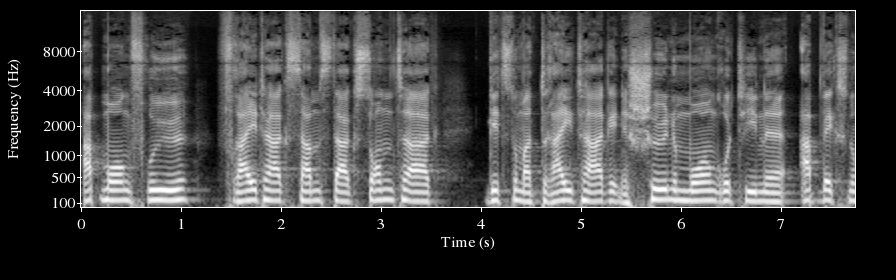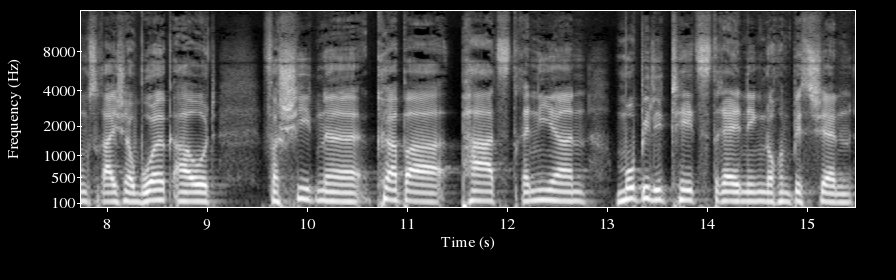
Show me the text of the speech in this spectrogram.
ab morgen früh, Freitag, Samstag, Sonntag, geht's nochmal drei Tage in eine schöne Morgenroutine, abwechslungsreicher Workout, verschiedene Körperparts trainieren, Mobilitätstraining noch ein bisschen.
